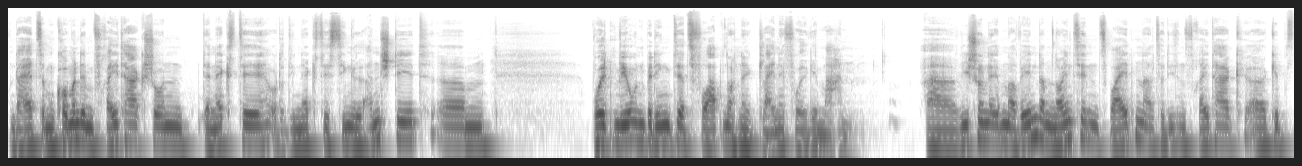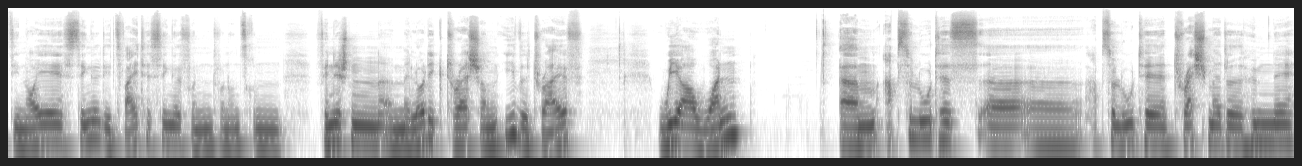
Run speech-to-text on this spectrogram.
Und da jetzt am kommenden Freitag schon der nächste oder die nächste Single ansteht, ähm, wollten wir unbedingt jetzt vorab noch eine kleine Folge machen. Äh, wie schon eben erwähnt, am 19.02., also diesen Freitag, äh, gibt es die neue Single, die zweite Single von, von unseren finnischen äh, Melodic Trashern Evil Drive. We Are One. Ähm, absolutes, äh, äh, absolute Trash-Metal-Hymne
